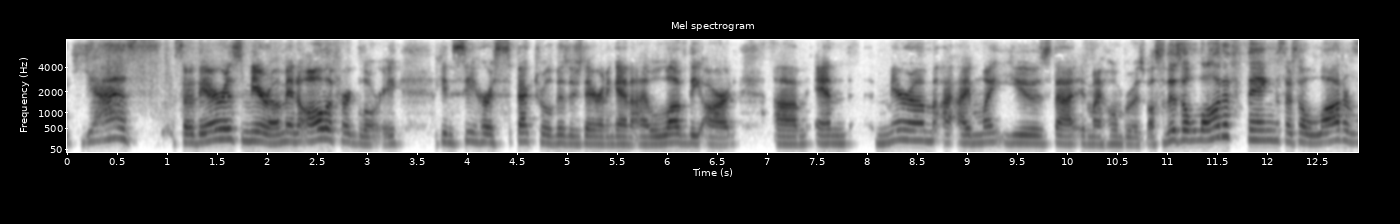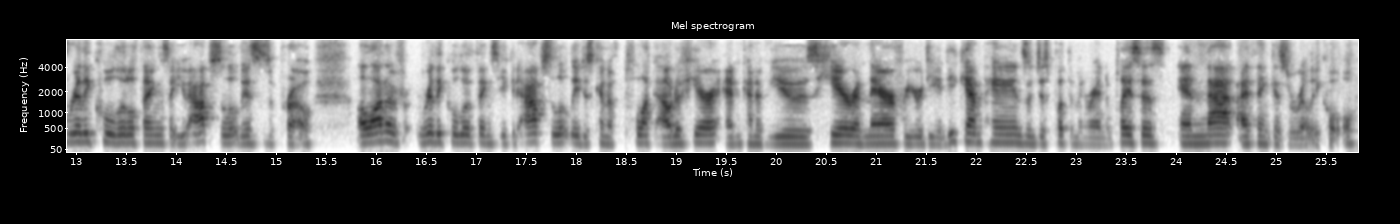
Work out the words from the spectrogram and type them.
is yes. So there is Miirym in all of her glory. You can see her spectral visage there, and again, I love the art. Um, and Miirym, I, I might use that in my homebrew as well. So there's a lot of things. There's a lot of really cool little things that you absolutely. This is a pro. A lot of really cool little things you could absolutely just kind of pluck out of here and kind of use here and there for your D and D campaigns, and just put them in random places. And that I think is really cool.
